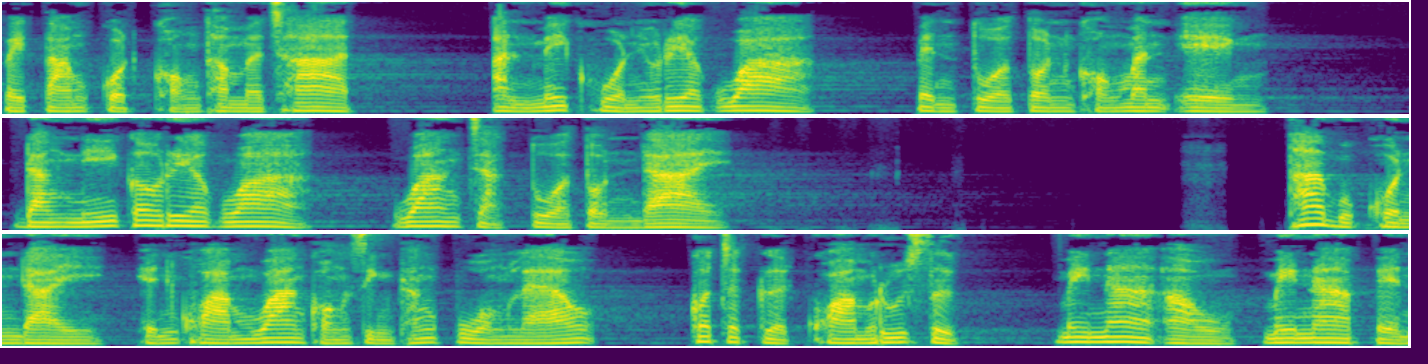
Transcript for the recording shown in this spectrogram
ไปตามกฎของธรรมชาติ อันไม่ควรเรียกว่า เป็นตัวตนของมันเอง ดังนี้ก็เรียกว่า ว่างจากตัวตนได้ ถ้าบุคคลใดเห็นความว่างของสิ่งทั้งปวงแล้ว ก็จะเกิดความรู้สึก ไม่น่าเอา ไม่น่าเป็น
